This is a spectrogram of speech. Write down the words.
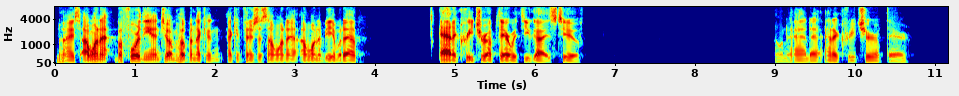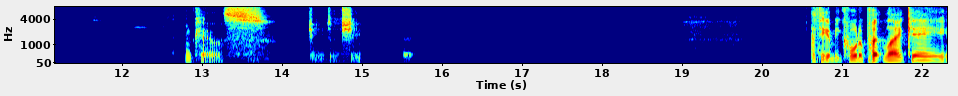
Nice. I want to before the end too. I'm hoping I can I can finish this. I want to I want to be able to add a creature up there with you guys too. I want to add a add a creature up there. Okay, let's change the shape. I think it'd be cool to put like a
